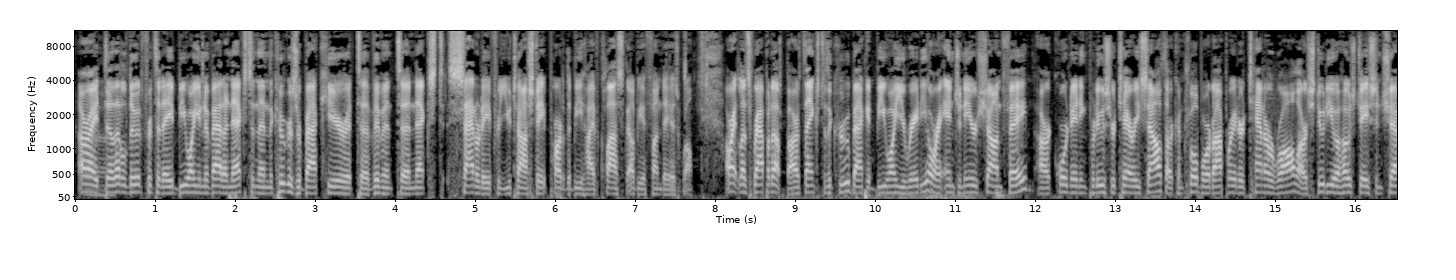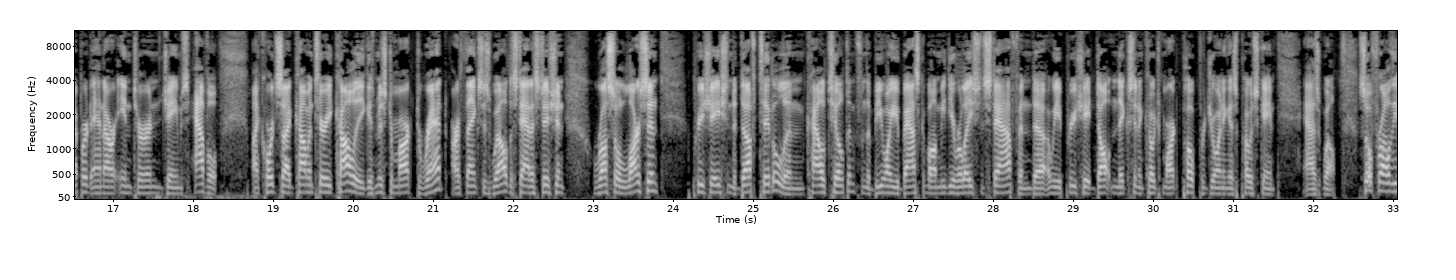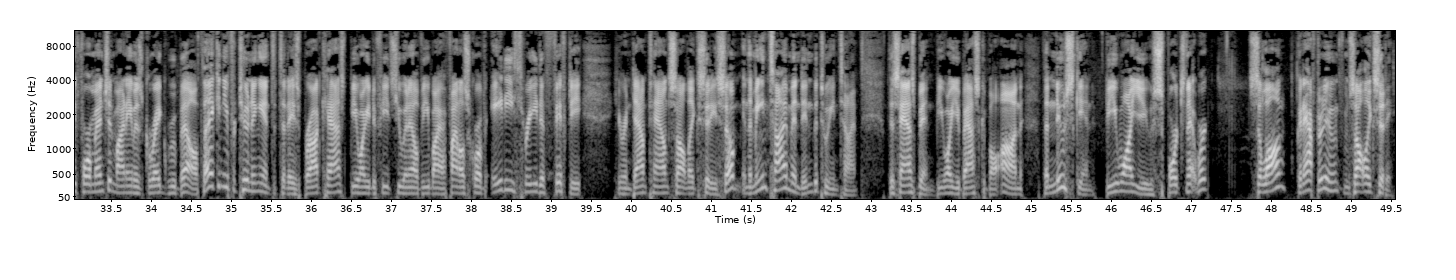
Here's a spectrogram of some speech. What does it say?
All right, uh, that'll do it for today. BYU Nevada next, and then the Cougars are back here at uh, Vivint uh, next Saturday for Utah State, part of the Beehive Classic. That'll be a fun day as well. All right, let's wrap it up. Our thanks to the crew back at BYU Radio, our engineer Sean Fay, our coordinating producer Terry South, our control board operator Tanner Rawl, our studio host Jason Shepard, and our intern James Havel. My courtside commentary colleague is Mr. Mark Durrant. Our thanks as well to statistician Russell Larson. Appreciation to Duff Tittle and Kyle Chilton from the BYU basketball media relations staff, and uh, we appreciate Dalton Nixon and Coach Mark Pope for joining us post game as well. So, for all the aforementioned, my name is Greg Wrubell. Thanking you for tuning in to today's broadcast. BYU defeats UNLV by a final score of 83 to 50 here in downtown Salt Lake City. So, in the meantime and in between time, this has been BYU basketball on the Nu Skin BYU Sports Network. So long. Good afternoon from Salt Lake City.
